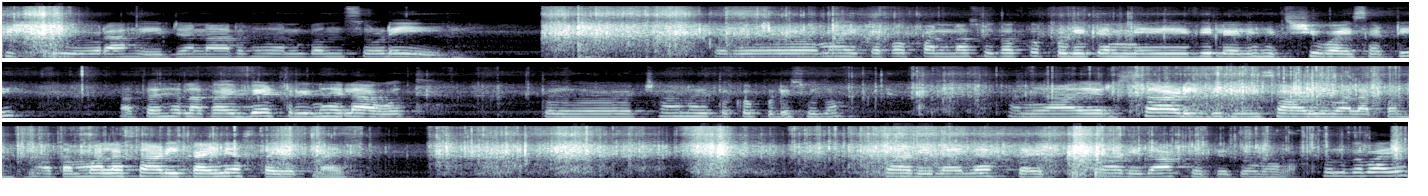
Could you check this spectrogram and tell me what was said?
पिशवीवर आहे जनार्दन बनसोडे. तर माहिती पप्पांना सुद्धा कपडे त्यांनी दिलेले आहेत शिवायसाठी. आता ह्याला काही बॅटरी नाही लावत. तर छान आहे तर कपडेसुद्धा आणि आयर साडी दिली साडी मला पण. आता मला साडी काही नेसता येत नाही. साडी नाही नेसता येत. साडी दाखवते तुम्हाला. चल ग बाई.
